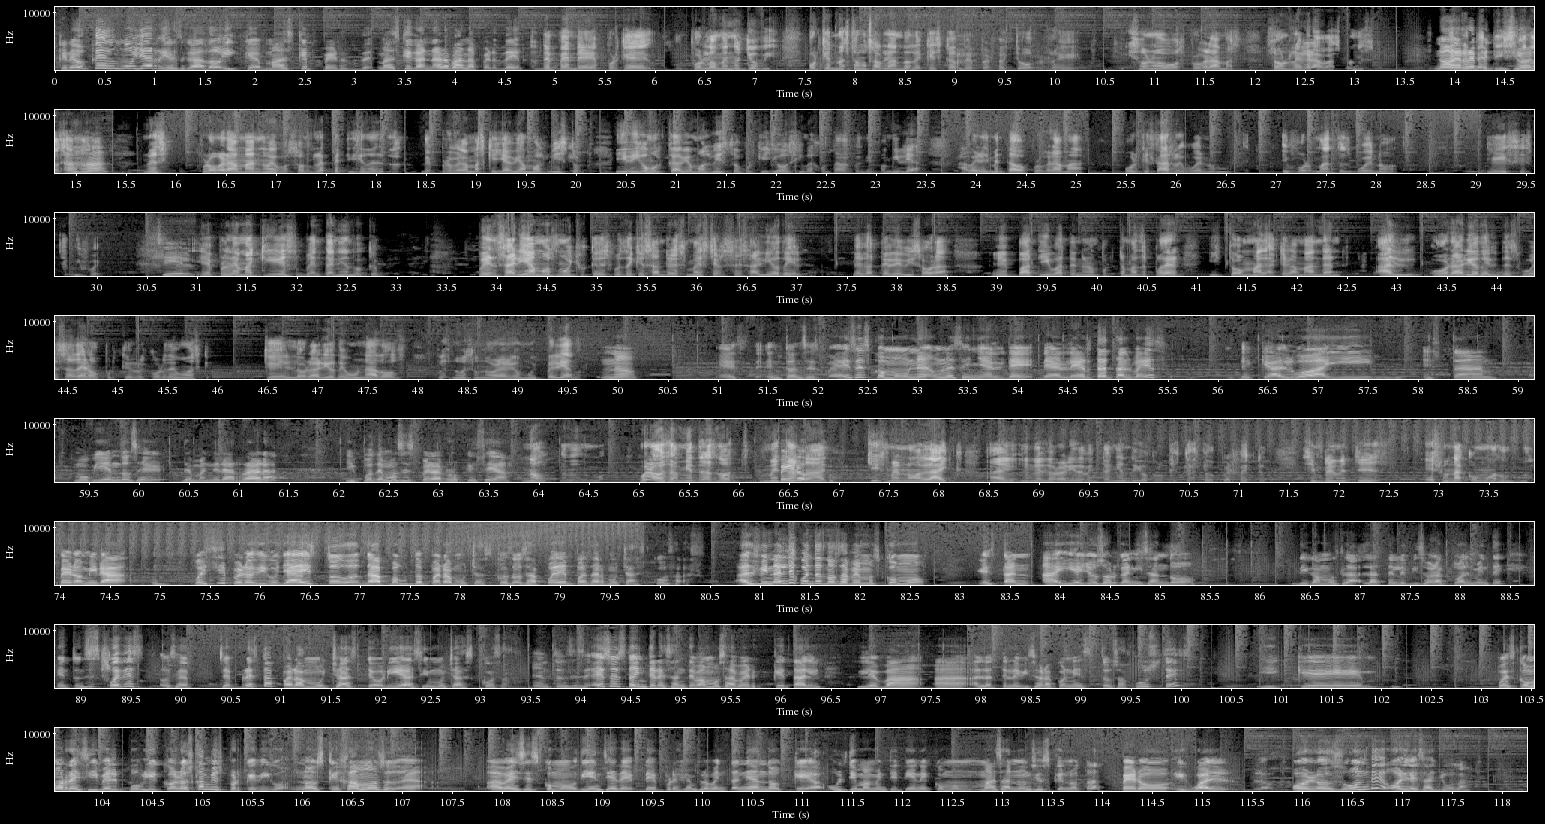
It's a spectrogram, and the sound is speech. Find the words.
creo que es muy arriesgado y que más que perder, más que ganar van a perder. Depende, ¿eh? porque por lo menos yo vi, porque no estamos hablando de que Escape Perfecto re hizo nuevos programas, son regrabaciones. No, es, repetición, ajá. no es programa nuevo, son repeticiones de programas que ya habíamos visto. Y digo que habíamos visto porque yo sí me juntaba con mi familia a haber inventado programa porque está re bueno, el formato es bueno. Es este y fue. el... problema aquí es ventaneando que pensaríamos mucho que después de que Sandra Smester se salió de, de la televisora, eh, Patty iba a tener un poquito más de poder y toma la que la mandan al horario del deshuesadero, porque recordemos que que el horario de 1 a 2 pues no es un horario muy peleado. No. Este, entonces, esa es como una, una señal de, de alerta tal vez, de que algo ahí está moviéndose de manera rara y podemos esperar lo que sea. No, bueno, o sea, mientras no metan a chisme no like en el horario de ventaneando, yo creo que está todo perfecto. Simplemente es es un acomodo. Pero mira, pues sí, pero digo, ya esto da pauta para muchas cosas, o sea, pueden pasar muchas cosas. Al final de cuentas no sabemos cómo están ahí ellos organizando, digamos, la, la televisora actualmente. Entonces puedes, o sea, se presta para muchas teorías y muchas cosas. Entonces, eso está interesante. Vamos a ver qué tal le va a, a la televisora con estos ajustes. Y que pues cómo recibe el público los cambios, porque digo, nos quejamos eh, a veces como audiencia de, de, por ejemplo, Ventaneando, que últimamente tiene como más anuncios que notas, pero igual o los hunde o les ayuda,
